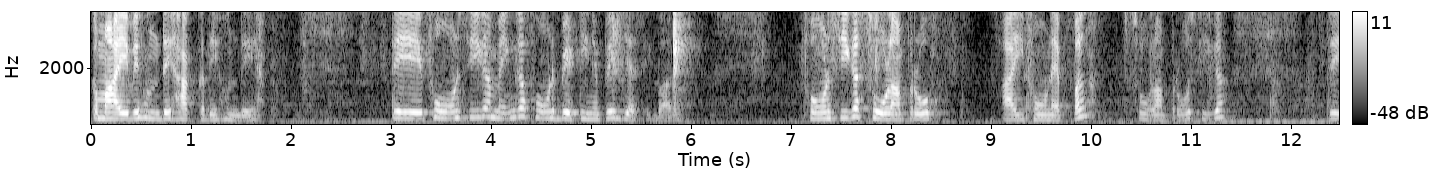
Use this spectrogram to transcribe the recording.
ਕਮਾਏ ਵੀ ਹੁੰਦੇ, ਹੱਕ ਦੇ ਹੁੰਦੇ ਆ। ਤੇ ਫੋਨ ਸੀਗਾ ਮਹਿੰਗਾ, ਫੋਨ ਬੇਟੀ ਨੇ ਭੇਜਿਆ ਸੀ ਬਾਹਰੋਂ। ਫੋਨ ਸੀਗਾ 16 ਪ੍ਰੋ, ਆਈਫੋਨ ਐਪਲ 16 ਪ੍ਰੋ ਸੀਗਾ। ਤੇ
